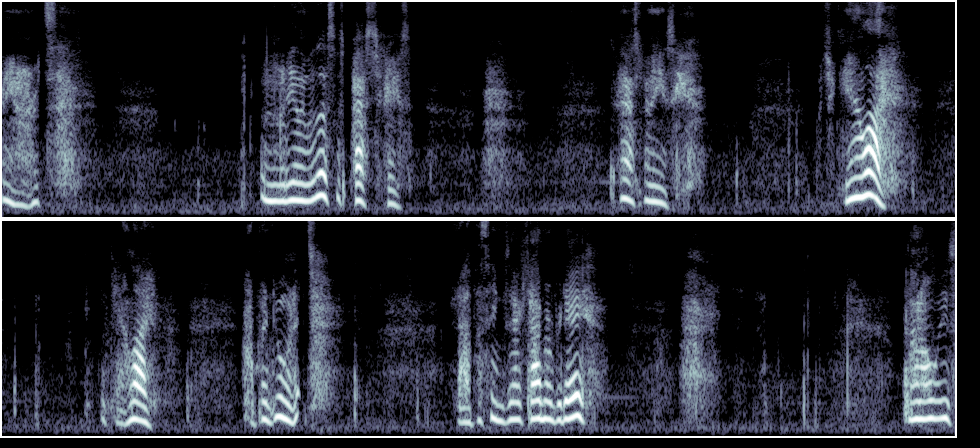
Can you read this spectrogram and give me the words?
Pain hurts. I'm dealing with this this past two days. It has been easy. But you can't lie. You can't lie. I've been doing it. Not at the same exact time every day. Not always.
